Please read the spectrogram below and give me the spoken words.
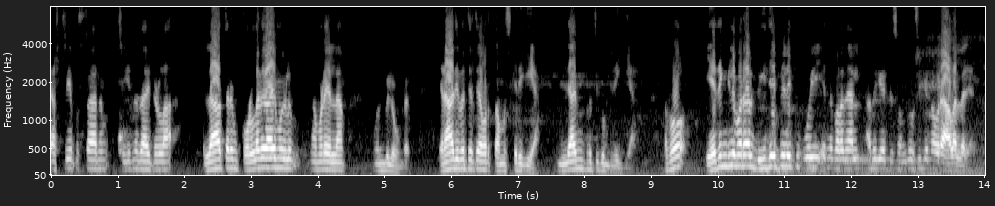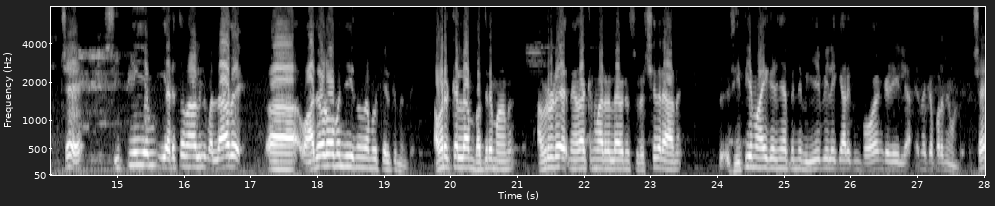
രാഷ്ട്രീയ പ്രസ്ഥാനം ചെയ്യുന്നതായിട്ടുള്ള എല്ലാത്തരം കൊള്ളരുതായ്മകളും നമ്മുടെ എല്ലാം മുൻപിലുണ്ട്. ജനാധിപത്യത്തെ അവർ തമസ്കരിക്കുകയാണ്. ഇല്ലായ്മപ്പെടുത്തിക്കൊണ്ടിരിക്കുകയാണ് അപ്പോൾ ഏതെങ്കിലും ഒരാൾ ബി ജെ പിയിലേക്ക് പോയി എന്ന് പറഞ്ഞാൽ അത് കേട്ട് സന്തോഷിക്കുന്ന ഒരാളല്ല ഞാൻ. പക്ഷേ സി പി ഐ എം ഈ അടുത്ത നാളിൽ വല്ലാതെ വാചോടോപം ചെയ്യുന്നത് നമ്മൾ കേൾക്കുന്നുണ്ട്. അവർക്കെല്ലാം ഭദ്രമാണ്. അവരുടെ നേതാക്കന്മാരെല്ലാവരും സുരക്ഷിതരാണ്. സി പി എം ആയി കഴിഞ്ഞാൽ പിന്നെ ബി ജെ പിയിലേക്ക് ആർക്കും പോകാൻ കഴിയില്ല എന്നൊക്കെ പറഞ്ഞുകൊണ്ട്. പക്ഷേ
